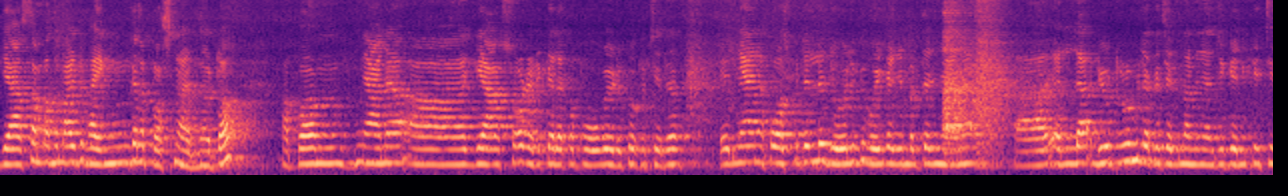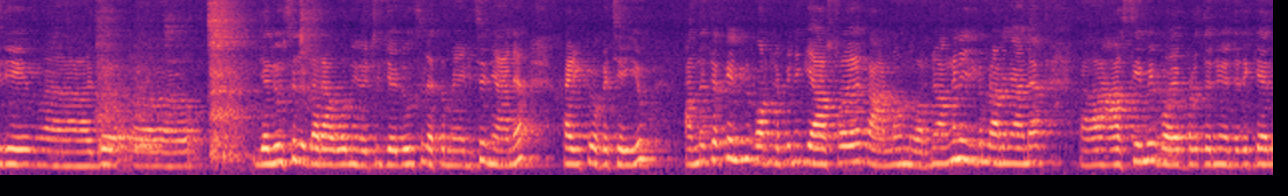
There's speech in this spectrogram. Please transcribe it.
ഗ്യാസ് സംബന്ധമായിട്ട് ഭയങ്കര പ്രശ്നമായിരുന്നു കേട്ടോ. അപ്പം ഞാൻ ഗ്യാസോട് എടുക്കലൊക്കെ പോവുകയും എടുക്കുകയൊക്കെ ചെയ്ത് ഞാൻ ഹോസ്പിറ്റലിൽ ജോലിക്ക് പോയി കഴിയുമ്പോഴത്തേക്കും ഞാൻ എല്ലാ ഡ്യൂട്ടി റൂമിലൊക്കെ ചെല്ലുന്നുണ്ട് ഞാൻ ചോദിക്കും എനിക്ക് ഇച്ചിരി ഇത് ജലൂസിൽ തരാമോ എന്ന് ചോദിച്ചു ജലൂസിലൊക്കെ മേടിച്ച് ഞാൻ കഴിക്കുകയൊക്കെ ചെയ്യും. എന്നിട്ടൊക്കെ എനിക്ക് കുറഞ്ഞു. പിന്നെ ഗ്യാസ്ട്രോയെ കാണണമെന്ന് പറഞ്ഞു. അങ്ങനെ ഇരിക്കുമ്പോഴാണ് ഞാൻ ആർ സി എമ്മിൽ പോയപ്പോഴത്തേനും എന്റെ ഒരിക്കൽ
